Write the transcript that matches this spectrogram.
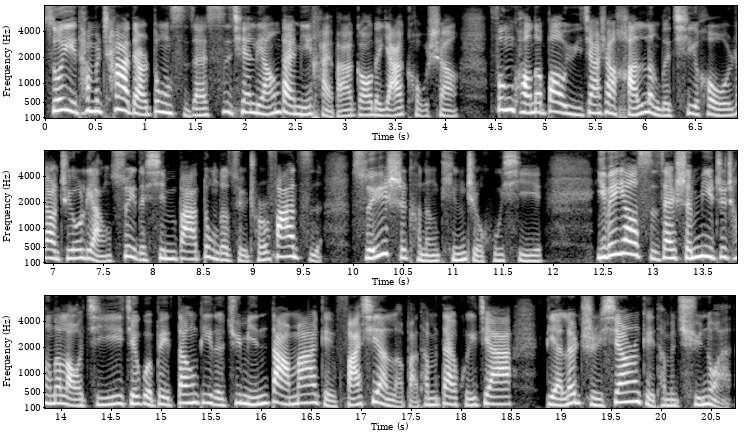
所以他们差点冻死在四千两百米海拔高的垭口上。疯狂的暴雨加上寒冷的气候，让只有两岁的辛巴冻得嘴唇发紫，随时可能停止呼吸。以为要死在神秘之城的老吉，结果被当地的居民大妈给发现了，把他们带回家，点了纸箱给他们取暖。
